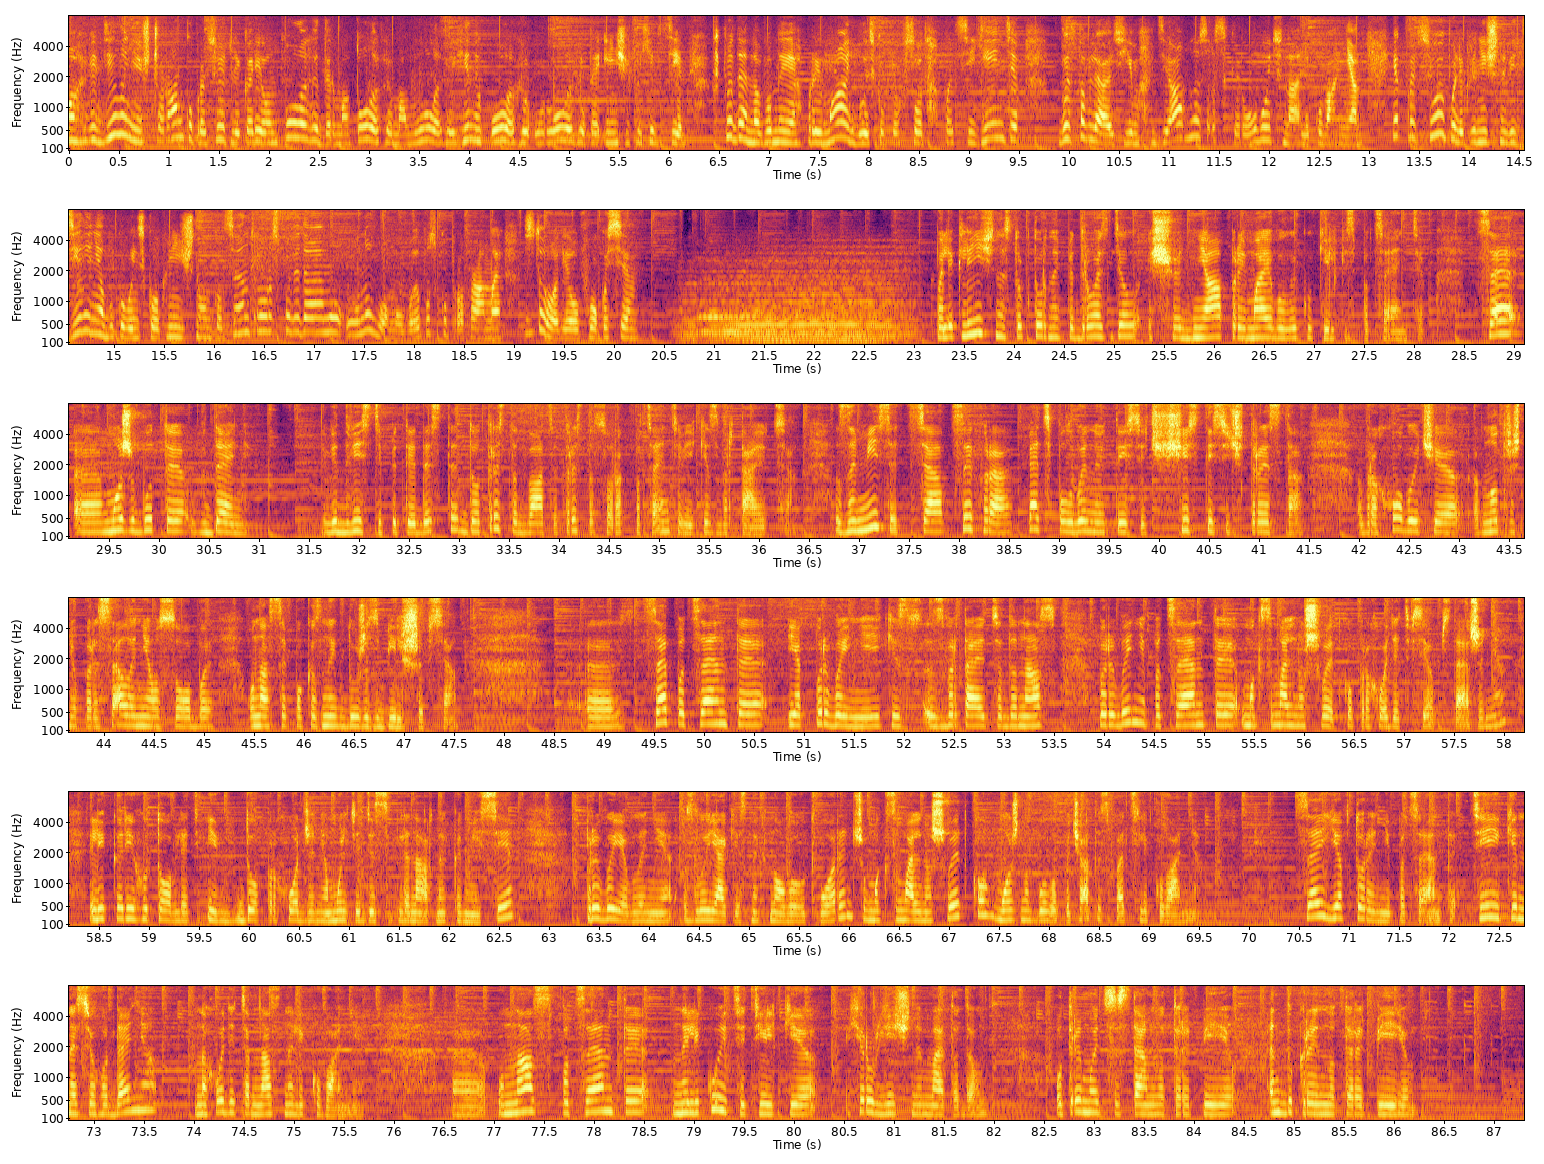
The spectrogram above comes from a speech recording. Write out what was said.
Цьому відділенні щоранку працюють лікарі-онкологи, дерматологи, мамологи, гінекологи, урологи та інші фахівці. Щоденно вони приймають близько 300 пацієнтів, виставляють їм діагноз, скеровують на лікування. Як працює поліклінічне відділення Буковинського клінічного онкоцентру, розповідаємо у новому випуску програми Здоров'я у фокусі. Поліклінічний структурний підрозділ щодня приймає велику кількість пацієнтів. Це е, може бути в день від 250 до 320-340 пацієнтів, які звертаються. За місяць ця цифра 5,5 тисяч, 6300, враховуючи внутрішнє переселення особи. У нас цей показник дуже збільшився. Е, Це пацієнти як первинні, які звертаються до нас. Первинні пацієнти максимально швидко проходять всі обстеження. Лікарі готовлять їх до проходження мультидисциплінарної комісії при виявленні злоякісних новоутворень, щоб максимально швидко можна було почати спецлікування. Це є вторинні пацієнти, ті, які на сьогодення знаходяться в нас на лікуванні. Е, У нас пацієнти не лікуються тільки хірургічним методом, отримують системну терапію, ендокринну терапію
